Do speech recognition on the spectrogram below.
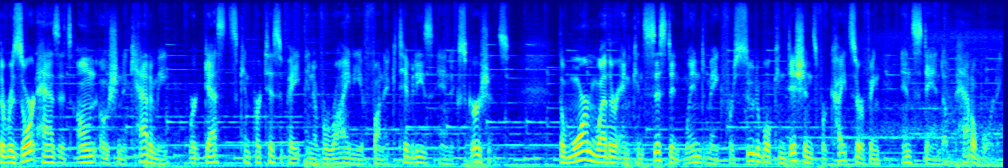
The resort has its own Ocean Academy, where guests can participate in a variety of fun activities and excursions. The warm weather and consistent wind make for suitable conditions for kitesurfing and stand-up paddleboarding.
